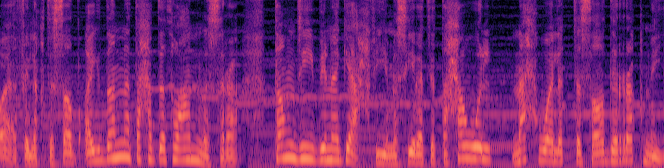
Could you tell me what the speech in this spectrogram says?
وفي الاقتصاد أيضا نتحدث عن مصر تمضي بنجاح في مسيرة التحول نحو الاقتصاد الرقمي.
